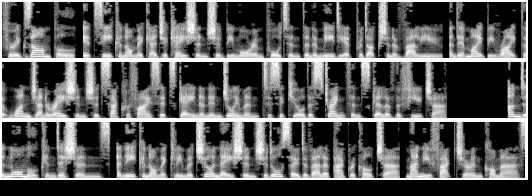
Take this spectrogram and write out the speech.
For example, its economic education should be more important than immediate production of value, and it might be right that one generation should sacrifice its gain and enjoyment to secure the strength and skill of the future. Under normal conditions, an economically mature nation should also develop agriculture, manufacture and commerce.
